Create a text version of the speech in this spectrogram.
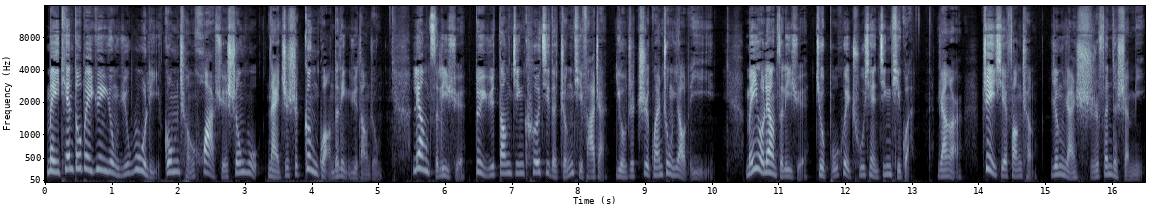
每天都被运用于物理、工程、化学、生物，乃至是更广的领域当中。量子力学对于当今科技的整体发展有着至关重要的意义。没有量子力学，就不会出现晶体管。然而，这些方程仍然十分的神秘，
